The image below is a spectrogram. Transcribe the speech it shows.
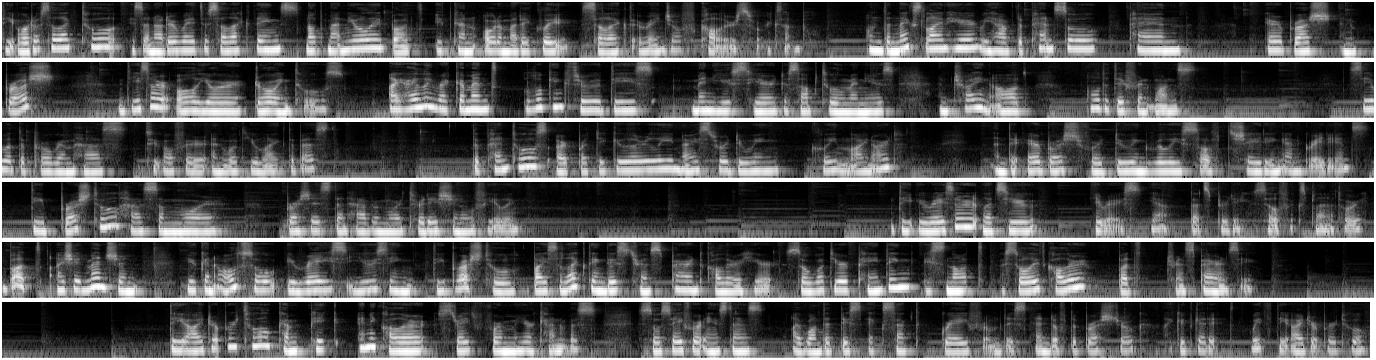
The auto select tool is another way to select things, not manually, but it can automatically select a range of colors, for example. On the next line here we have the pencil, pen, airbrush and brush. These are all your drawing tools. I highly recommend looking through these menus here, the subtool menus, and trying out all the different ones. See what the program has to offer and what you like the best. The pen tools are particularly nice for doing clean line art and the airbrush for doing really soft shading and gradients. The brush tool has some more brushes that have a more traditional feeling. The eraser lets you erase, yeah, that's pretty self-explanatory. But I should mention, you can also erase using the brush tool by selecting this transparent color here. So what you're painting is not a solid color, but transparency. The eyedropper tool can pick any color straight from your canvas. So say for instance, I wanted this exact gray from this end of the brushstroke. I could get it with the eyedropper tool.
